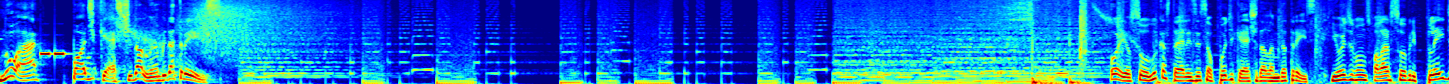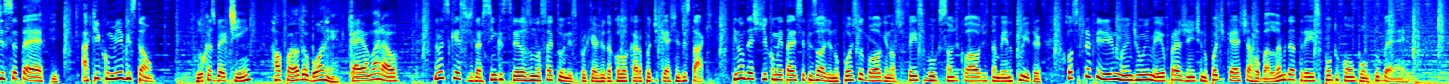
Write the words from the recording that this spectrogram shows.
No ar, podcast da Lambda 3. Oi, eu sou o Lucas Teles, esse é o podcast da Lambda 3. E hoje vamos falar sobre Play de CTF. Aqui comigo estão Lucas Bertin, Rafael Delboni, Caio Amaral. Não esqueça de dar 5 estrelas no nosso iTunes, porque ajuda a colocar o podcast em destaque. E não deixe de comentar esse episódio no post do blog, nosso Facebook, SoundCloud e também no Twitter. Ou se preferir, mande um e-mail pra gente no podcast arroba lambda3.com.br.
